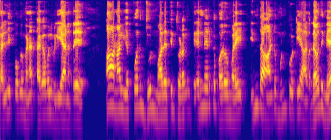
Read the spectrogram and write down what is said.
தள்ளி போகும் என தகவல் வெளியானது. ஆனால் எப்போதும் ஜூன் மாதத்தில் தொடங்கும் தென்மேற்கு பருவமழை இந்த ஆண்டு முன்கூட்டியே அதாவது மே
